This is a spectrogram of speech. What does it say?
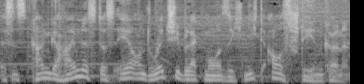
Es ist kein Geheimnis, dass er und Richie Blackmore sich nicht ausstehen können.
